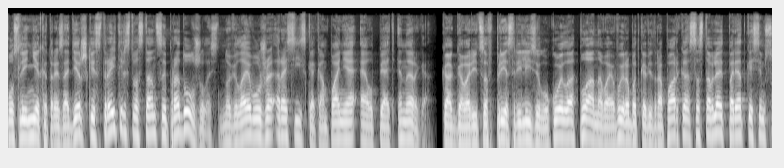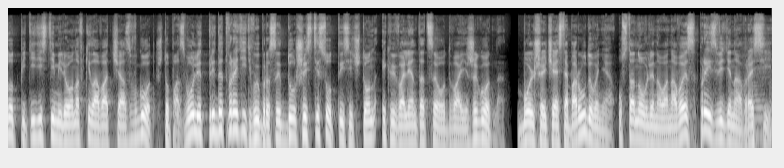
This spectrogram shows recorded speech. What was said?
После некоторой задержки строительство станции продолжилось, но вела его уже российская компания L5 Энерго. Как говорится в пресс-релизе Лукойла, плановая выработка ветропарка составляет порядка 750 миллионов киловатт-час в год, что позволит предотвратить выбросы до 600 тысяч тонн эквивалента СО2 ежегодно. Большая часть оборудования, установленного на ВЭС, произведена в России.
